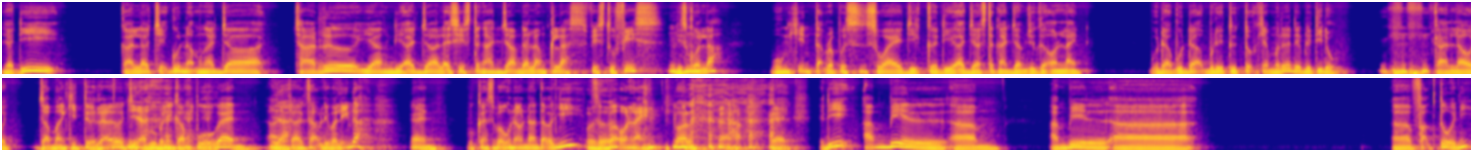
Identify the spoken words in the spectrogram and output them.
Jadi kalau cikgu nak mengajar cara yang diajar let's say setengah jam dalam kelas face to face di Mhm. sekolah, mungkin tak berapa sesuai jika dia ajar setengah jam juga online. Budak-budak boleh tutup kamera, dia boleh tidur. Kalau zaman kita lah, cikgu Ya. baling kapur kan. Ya. Ha, Sekarang tak boleh baling dah. Kan? Bukan sebab undang-undang tak bagi, Betul. sebab online. Kan? Jadi ambil um, ambil uh, uh, faktor ni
